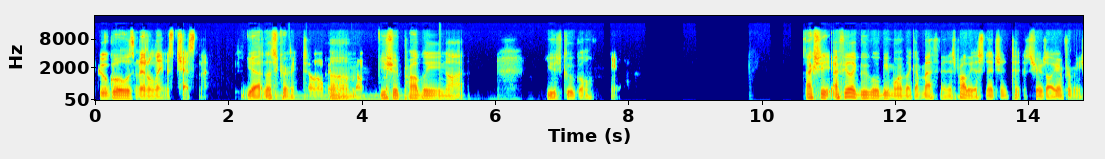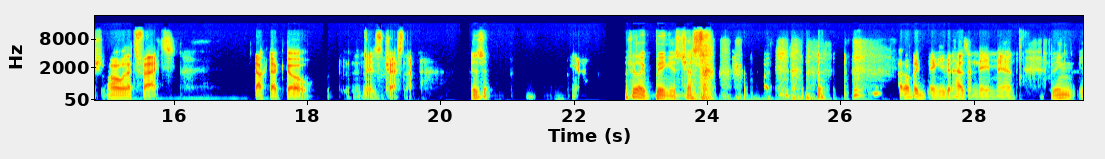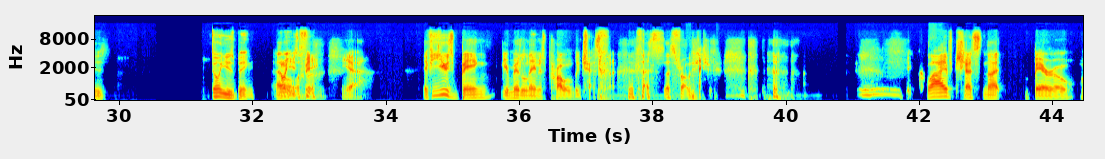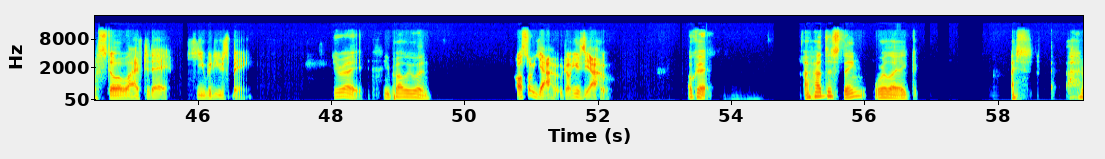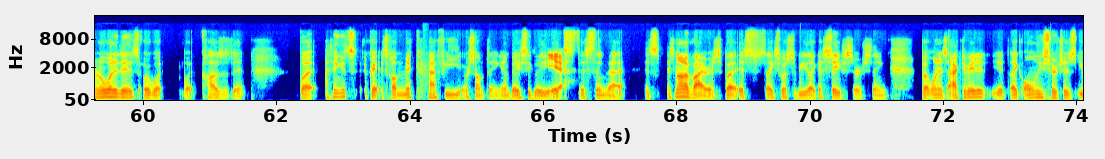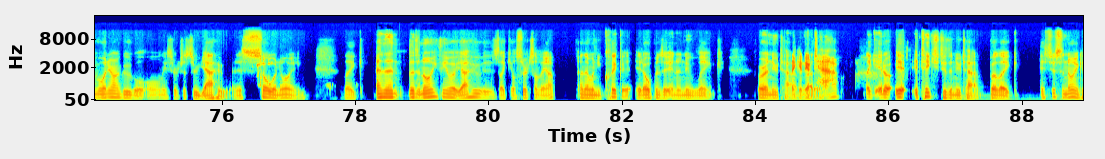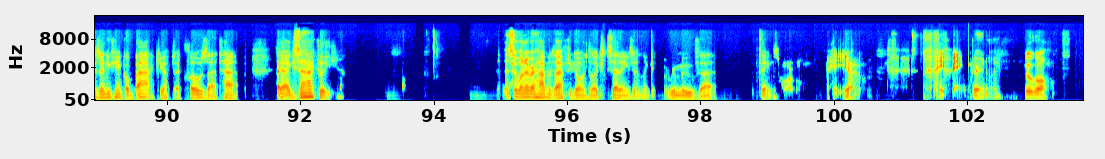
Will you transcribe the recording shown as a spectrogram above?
Google's middle name is Chestnut. Yeah, that's correct. Don't open. Um, don't. you should probably not use Google. Actually, I feel like Google would be more of like a Methvin. It's probably a snitch and t- shares all your information. Oh, that's facts. DuckDuckGo is Chestnut. Is it? Yeah. I feel like Bing is chestnut. I don't think Bing even has a name, man. Bing is. Don't use Bing. At Don't all. use Bing. Yeah. If you use Bing, your middle name is probably Chestnut. that's that's probably true. Mm-hmm. if Clyde Chestnut Barrow was still alive today, he would use Bing. You're right. He probably would. Also, Yahoo. Don't use Yahoo. Okay. I've had this thing where like I, I don't know what it is or what what causes it, but I think it's okay, it's called McAfee or something and basically Yeah. it's this thing that it's it's not a virus, but it's like supposed to be like a safe search thing. But when it's activated, it like only searches even when you're on Google, only searches through Yahoo and it's so uh-huh. annoying. Like and then the annoying thing about Yahoo is like you'll search something up and then when you click it, it opens it in a new link or a new tab. Like a new rather. tab. Like it, it it takes you to the new tab, but like it's just annoying because then you can't go back. You have to close that tab. Yeah, exactly. So whenever it happens, I have to go into like settings and like remove that thing. It's horrible. I hate Yeah. Yahoo. I hate Bing. Very annoying. Google,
